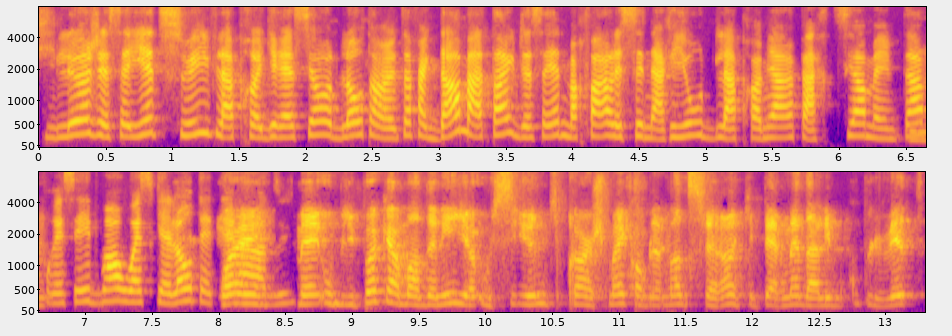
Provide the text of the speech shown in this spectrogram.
Puis là, j'essayais de suivre la progression de l'autre en même temps. Fait que dans ma tête, j'essayais de me refaire le scénario de la première partie en même temps mm. pour essayer de voir où est-ce que l'autre était rendu. Mais oublie pas qu'à un moment donné, il y a aussi une qui prend un chemin complètement différent qui permet d'aller beaucoup plus vite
